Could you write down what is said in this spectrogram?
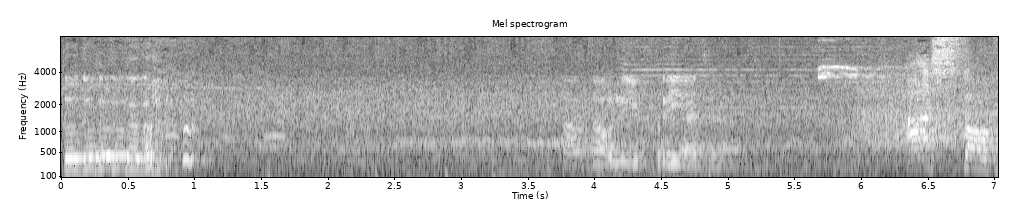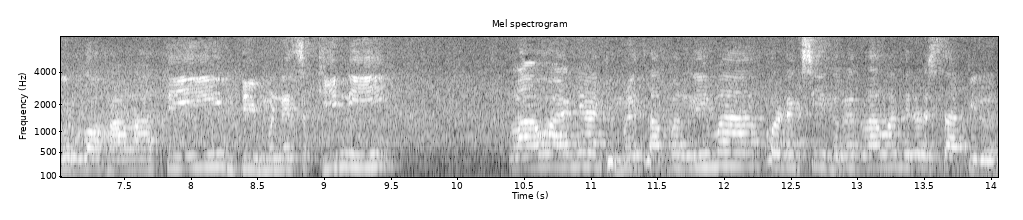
Tuh, tuh, tuh, tuh, tuh. Tahu-tahu Lipri aja. Astagfirullahaladzim di menit segini lawannya di menit 85 koneksi internet lawan tidak stabil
